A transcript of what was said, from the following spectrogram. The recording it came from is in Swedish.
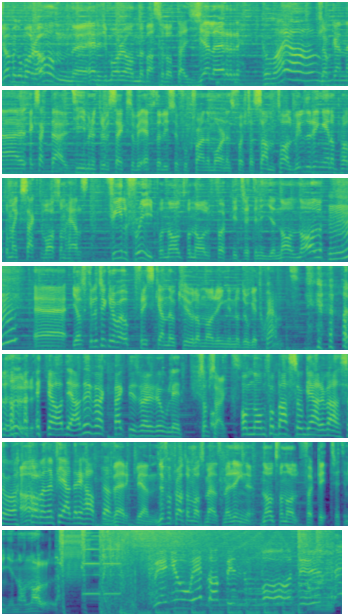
Ja men god morgon! Energy morgon med Basse och Lotta gäller. God morgon! Klockan är exakt där, 10 minuter över sex och vi efterlyser fortfarande morgonens första samtal. Vill du ringa in och prata om exakt vad som helst, feel free på 020 40 39 00. Mm. Eh, jag skulle tycka det var uppfriskande och kul om någon ringde in och drog ett skämt. Eller hur? Ja, det hade faktiskt varit roligt. Som sagt. Om någon får bassa och garva så Ja. får man en fjäder i hatten. Verkligen. Du får prata om vad som helst, men ring nu. 020 40 39 00.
